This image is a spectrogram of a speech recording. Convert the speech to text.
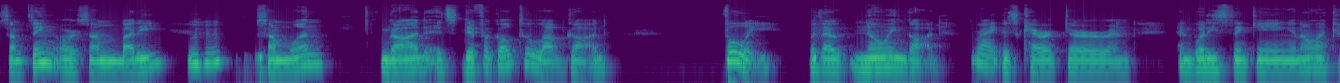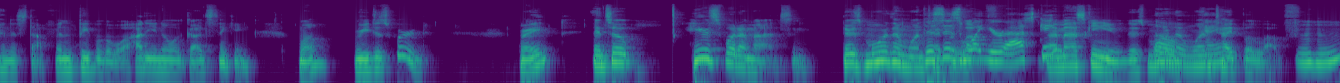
Something or somebody, hmm someone, God. It's difficult to love God fully without knowing God, Right. his character and and what he's thinking and all that kind of stuff. And people go, "Well, how do you know what God's thinking?" Well, read his word. Right? And so here's what I'm asking. There's more than one This type is of love. what you're asking? I'm asking you. There's more Oh, than one okay. type of love. hmm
